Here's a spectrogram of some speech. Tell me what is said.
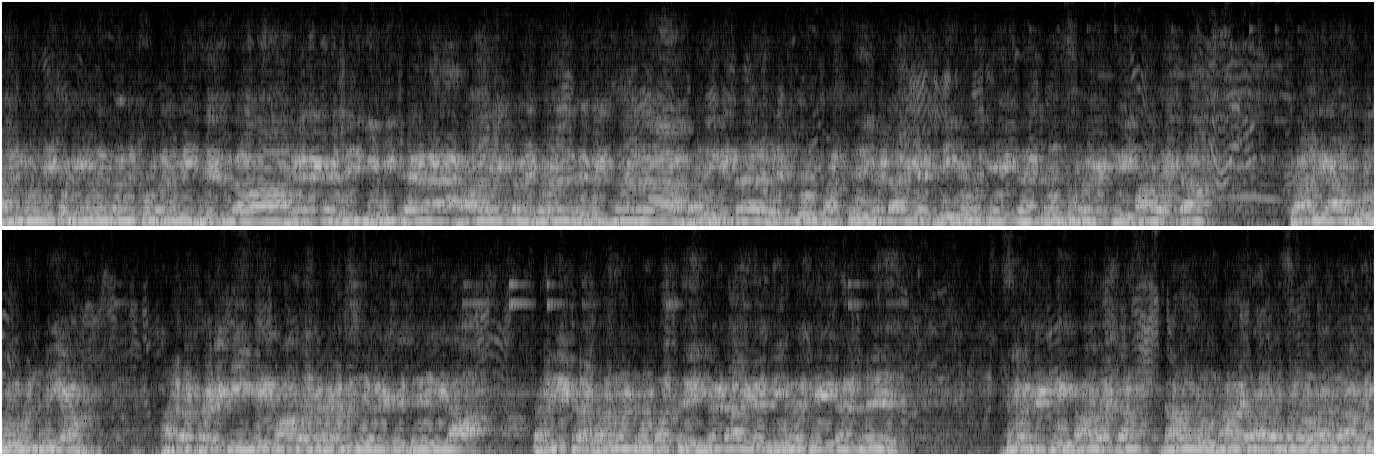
அறிவு மிக்க வீரர்களுக்கு பெருமை சேர்க்கிறவா வீரர்கள் நெருங்கி வீட்டன காலைகளை தொடர்ந்து வீசின வருகின்ற ரெண்டு பத்து இரண்டாயிரத்தி இருபத்தி ஐந்து அன்று சிவகங்கை மாவட்டம் காளியாபூர் ஒன்றியம் மாவட்ட இடமஞ்சேரிக்கு திருவிழா வருகின்ற பதினொன்று பத்து இரண்டாயிரத்தி இருபத்தி ஐந்து அன்று சிவகங்கை மாவட்டம் நானூர் நாடு அரசனூர் அருகாமை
